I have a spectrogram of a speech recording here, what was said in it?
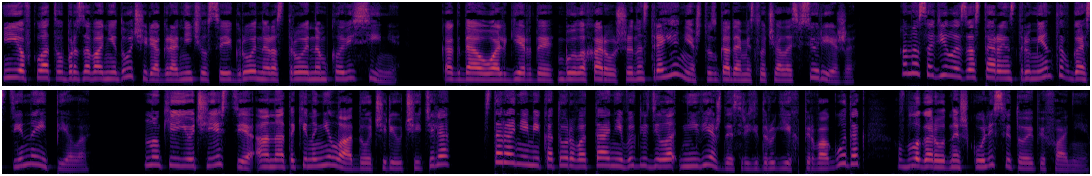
Ее вклад в образование дочери ограничился игрой на расстроенном клавесине. Когда у Альгерды было хорошее настроение, что с годами случалось все реже, она садилась за старые инструменты в гостиной и пела. Но к ее чести она таки наняла дочери учителя, стараниями которого Таня выглядела невеждой среди других первогодок в благородной школе Святой Эпифании.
